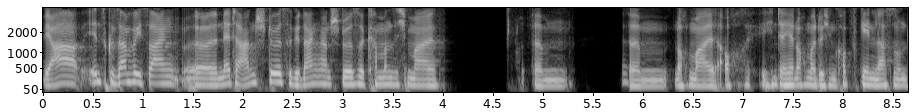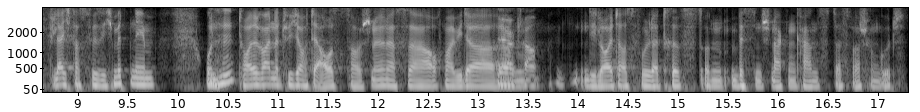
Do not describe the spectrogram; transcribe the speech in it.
ja, insgesamt würde ich sagen, äh, nette Anstöße, Gedankenanstöße kann man sich mal ähm, ähm, nochmal auch hinterher nochmal durch den Kopf gehen lassen und vielleicht was für sich mitnehmen. Und Mhm. toll war natürlich auch der Austausch, ne? dass du auch mal wieder Ja, ähm, die Leute aus Fulda triffst und ein bisschen schnacken kannst. Das war schon gut.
